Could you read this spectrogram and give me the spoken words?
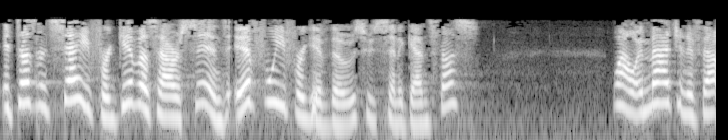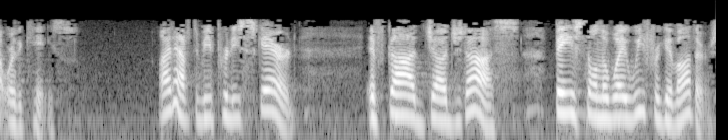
It doesn't say, forgive us our sins if we forgive those who sin against us. Wow, imagine if that were the case. I'd have to be pretty scared if God judged us based on the way we forgive others.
